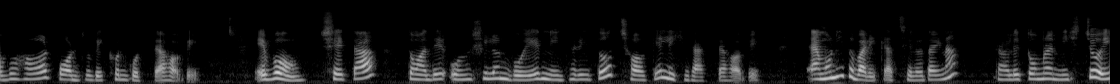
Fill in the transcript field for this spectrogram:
আবহাওয়ার পর্যবেক্ষণ করতে হবে এবং সেটা তোমাদের অনুশীলন বইয়ের নির্ধারিত ছকে লিখে রাখতে হবে। এমনই তো বাড়ির কাজ ছিল, তাই না? তাহলে তোমরা নিশ্চয়ই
